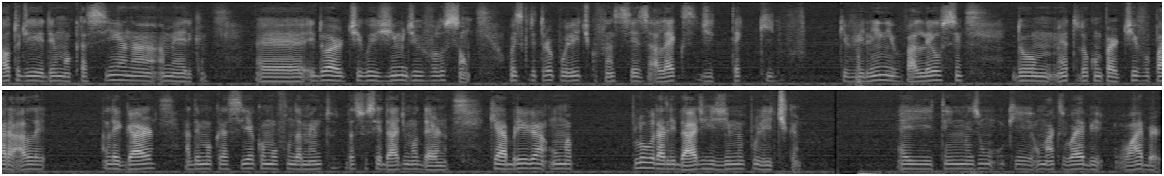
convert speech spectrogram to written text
auto de democracia na América é, e do artigo Regime de Revolução. O escritor político francês Alex de Tocqueville valeu-se do método comparativo para ale alegar a democracia como o fundamento da sociedade moderna, que abriga uma pluralidade de regime política. Aí tem mais um que o Max Web, Weber,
